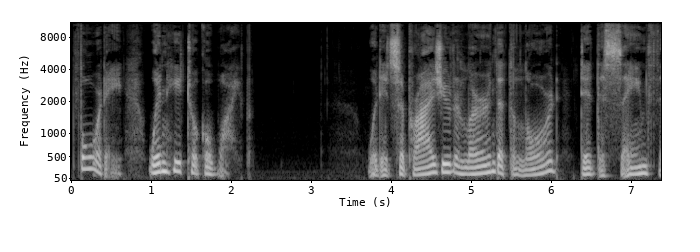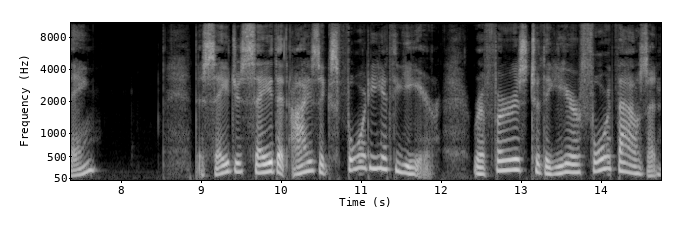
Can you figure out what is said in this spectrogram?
40 when he took a wife. Would it surprise you to learn that the Lord did the same thing? The sages say that Isaac's 40th year refers to the year 4000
